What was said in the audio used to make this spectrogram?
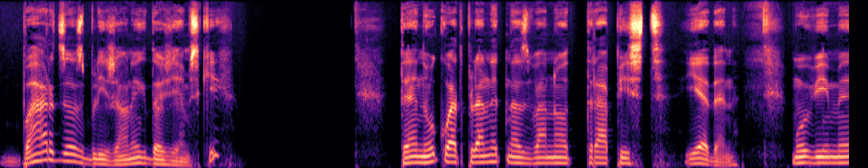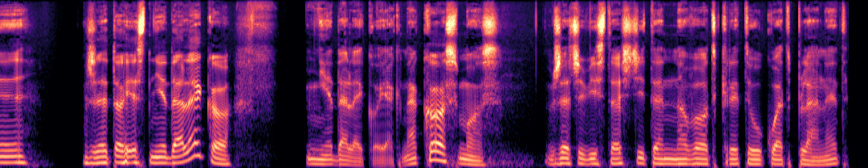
bardzo zbliżonych do ziemskich? Ten układ planet nazwano TRAPPIST-1. Mówimy, że to jest niedaleko. Niedaleko jak na kosmos. W rzeczywistości ten nowo odkryty układ planet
